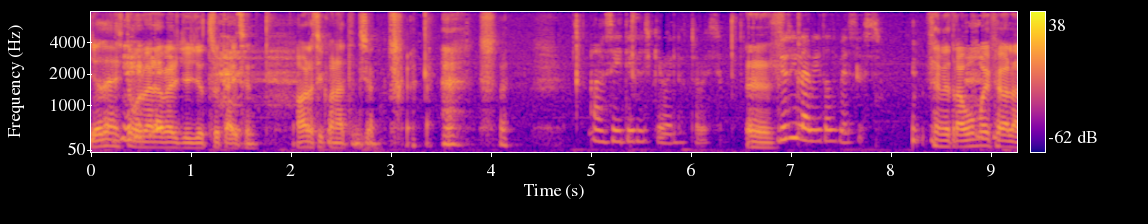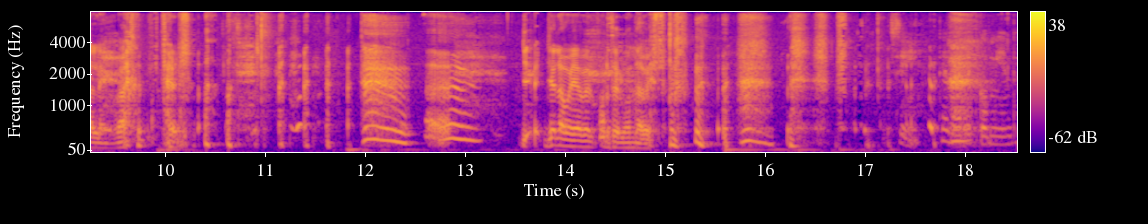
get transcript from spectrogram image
Yo necesito volver a ver Jujutsu Kaisen. Ahora sí con atención. Ah, sí, tienes que verlo otra vez. Es- Yo sí la vi dos veces. Se me trabó muy feo la lengua. Perdón. Yo, yo la voy a ver por segunda vez. Sí, te la recomiendo.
